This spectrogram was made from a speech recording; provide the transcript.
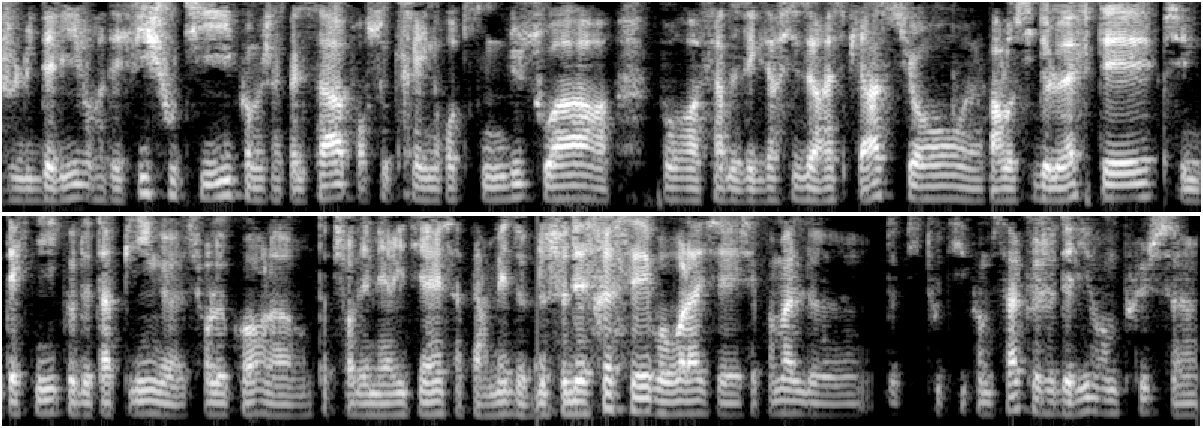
je lui délivre des fiches outils, comme j'appelle ça, pour se créer une routine du soir, pour faire des exercices de respiration. On parle aussi de l'EFT. C'est une technique de tapping sur le corps, là. On tape sur des méridiens et ça permet de, se déstresser. Bon, voilà, j'ai pas mal de, de, petits outils comme ça que je délivre en plus. Euh.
